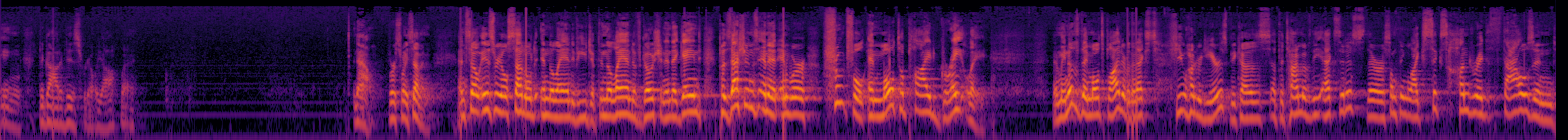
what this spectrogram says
King, the God of Israel, Yahweh. Now, verse 27. And so Israel settled in the land of Egypt, in the land of Goshen, and they gained possessions in it and were fruitful and multiplied greatly. And we know that they multiplied over the next few hundred years because at the time of the Exodus, there are something like 600,000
